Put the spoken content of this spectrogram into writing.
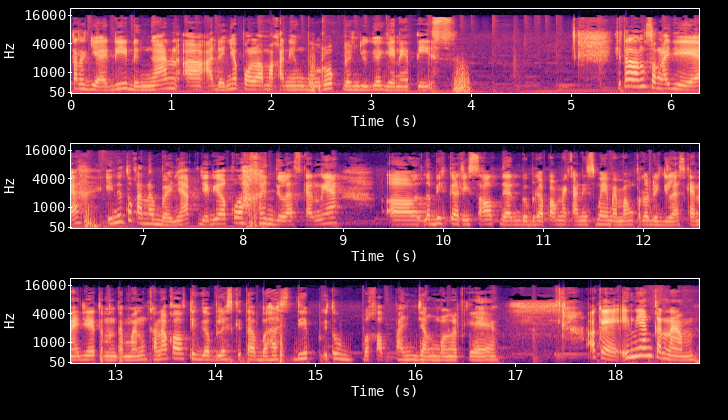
terjadi dengan uh, adanya pola makan yang buruk dan juga genetis. kita langsung aja ya. Ini tuh karena banyak, jadi aku akan jelaskannya uh, lebih ke result dan beberapa mekanisme yang memang perlu dijelaskan aja ya teman-teman. Karena kalau 13 kita bahas deep itu bakal panjang banget kayaknya. Oke, okay, ini yang keenam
